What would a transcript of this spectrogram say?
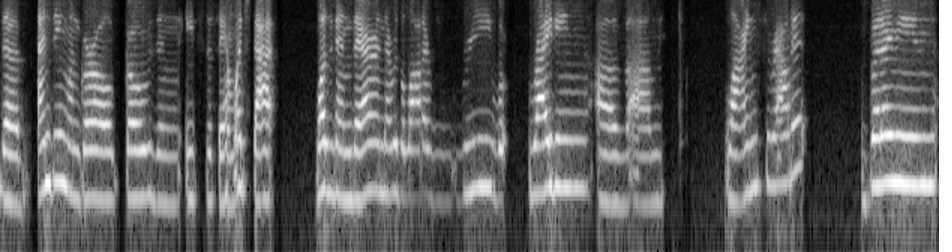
the ending when girl goes and eats the sandwich that wasn't in there, and there was a lot of rewriting of um, lines throughout it. But I mean,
